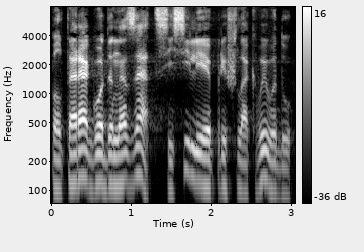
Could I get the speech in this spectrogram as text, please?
Полтора года назад Сесилия пришла к выводу,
